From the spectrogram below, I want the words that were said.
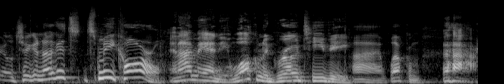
Hi chicken nuggets. It's me, Carl. And I'm Andy, and welcome to Grow TV. Hi, welcome. Welcome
